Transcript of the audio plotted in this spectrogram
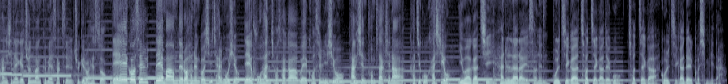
당신에게 준 만큼의 삭을 주기로 했소. 내 것을 내 마음대로 하는 것이 잘못이오? 내 후한 처사가 왜 거슬리시오? 당신 품삯이나 가지고 가시오. 이와 같이 하늘나라에서는 꼴찌가 첫째가 되고 첫째가 꼴찌가 될 것입니다.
